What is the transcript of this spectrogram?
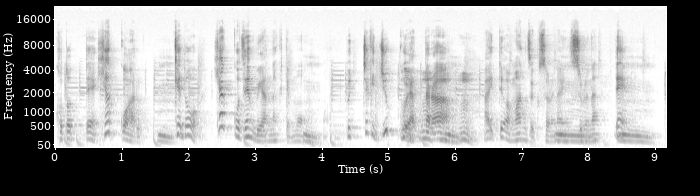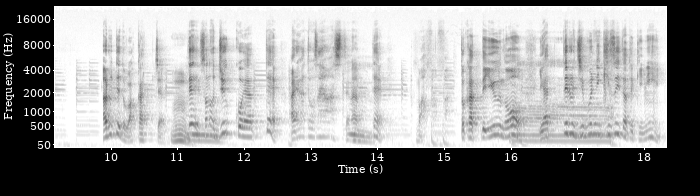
ことって100個ある、うん。けど100個全部やんなくても、うん。ぶっちゃけ10個やったら、相手は満足それなりにするなって、うん。ある程度分かっちゃう、うん。でその10個やってありがとうございますってなって、まあまあまあとかっていうのをやってる自分に気づいた時に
